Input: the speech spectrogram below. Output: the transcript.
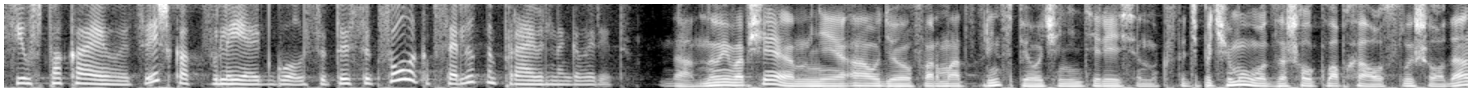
все успокаиваются. Видишь, как влияет голос? То есть сексолог абсолютно правильно говорит. Да, ну и вообще мне аудиоформат в принципе очень интересен. Кстати, почему вот зашел Clubhouse, слышала, да,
